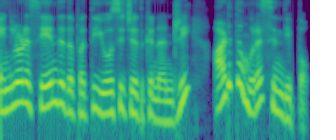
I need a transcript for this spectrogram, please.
எங்களோட சேர்ந்ததை பத்தி யோசிச்சதுக்கு நன்றி. அடுத்த முறை சிந்திப்போம்.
